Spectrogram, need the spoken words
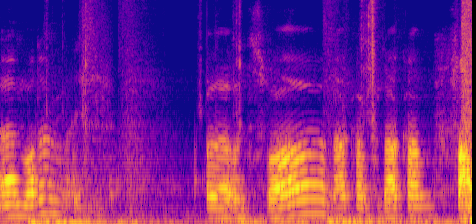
Ähm, warte, ich. Äh, und zwar Nahkampf, Nahkampf, V.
